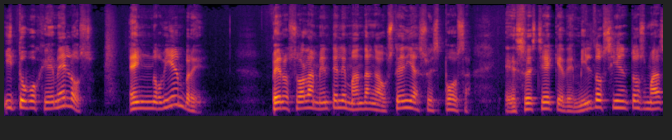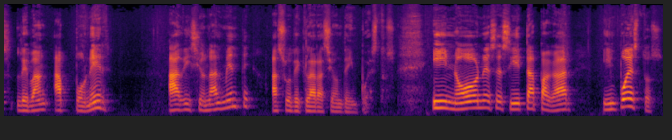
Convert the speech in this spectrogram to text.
y tuvo gemelos en noviembre, pero solamente le mandan a usted y a su esposa. Eso es cheque de 1.200 más le van a poner adicionalmente a su declaración de impuestos. Y no necesita pagar impuestos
